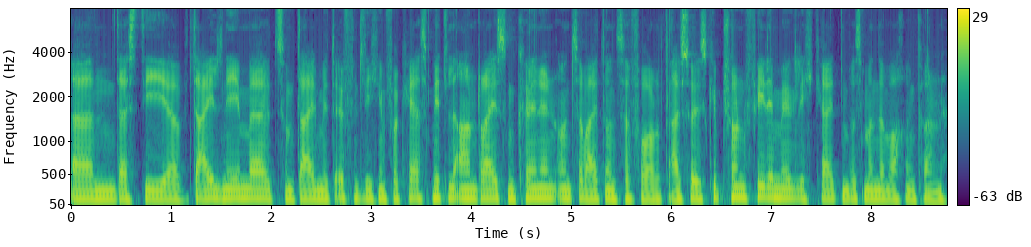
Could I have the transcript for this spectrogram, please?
ähm, dass die äh, Teilnehmer zum Teil mit öffentlichen Verkehrsmitteln anreisen können und so weiter und so fort. Also es gibt schon viele Möglichkeiten, was man da machen kann.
